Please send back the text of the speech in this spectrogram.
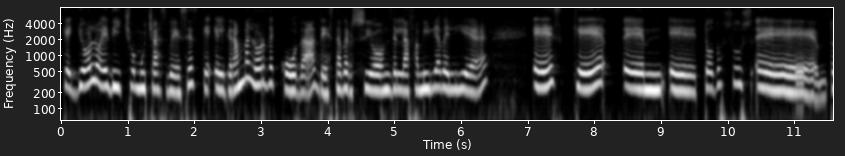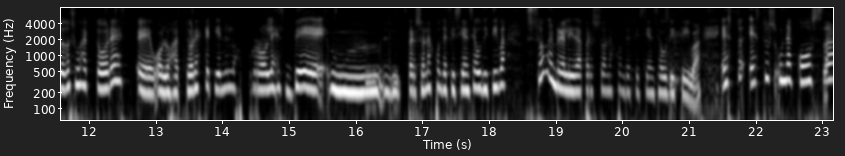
que yo lo he dicho muchas veces, que el gran valor de Coda, de esta versión de la familia Bellier, es que em, eh, todos sus eh, todos sus actores eh, o los actores que tienen los roles de mm, personas con deficiencia auditiva son en realidad personas con deficiencia auditiva. Esto, esto es una cosa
